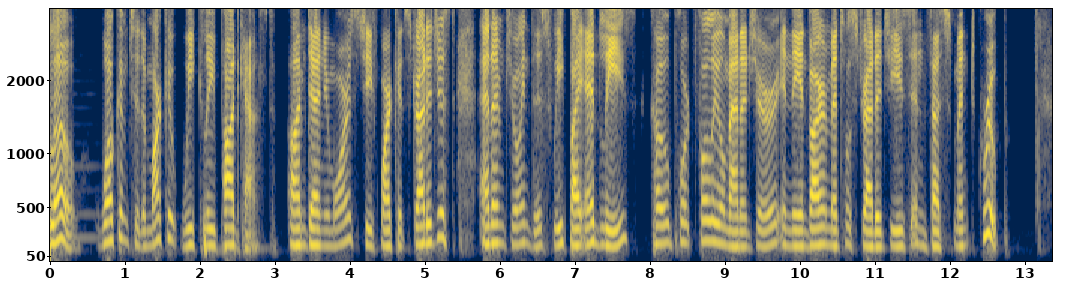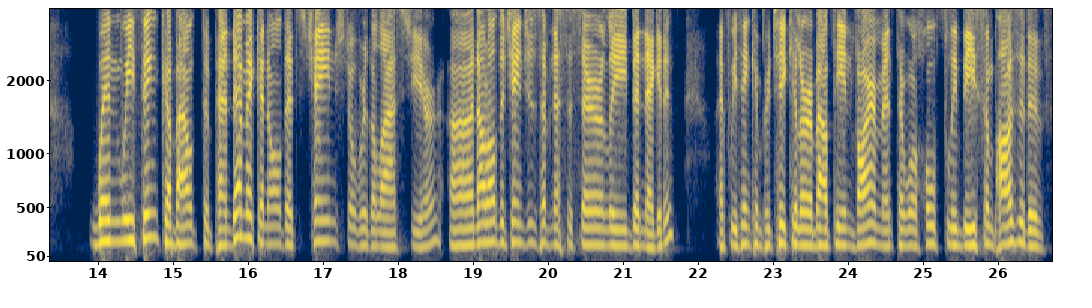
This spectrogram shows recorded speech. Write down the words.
Hello, welcome to the Market Weekly podcast. I'm Daniel Morris, Chief Market Strategist, and I'm joined this week by Ed Lees, co portfolio manager in the Environmental Strategies Investment Group. When we think about the pandemic and all that's changed over the last year, uh, not all the changes have necessarily been negative. If we think in particular about the environment, there will hopefully be some positive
